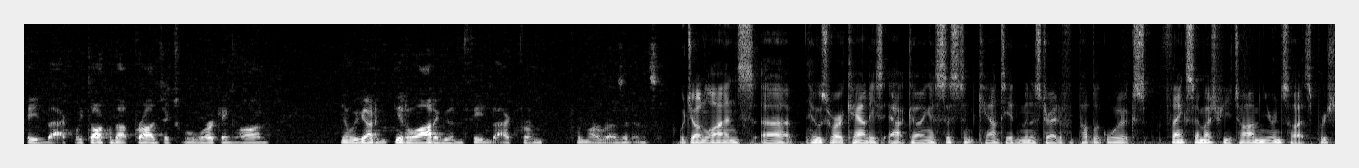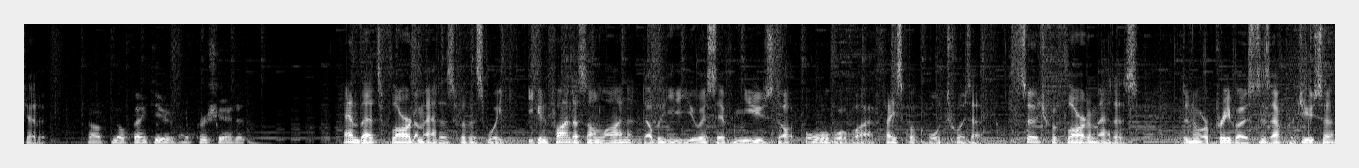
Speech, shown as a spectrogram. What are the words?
feedback. We talk about projects we're working on. You know, we got to get a lot of good feedback from from our residents. Well, John Lyons, uh, Hillsborough County's outgoing Assistant County Administrator for Public Works, thanks so much for your time and your insights. Appreciate it. No, no thank you. I appreciate it. And that's Florida Matters for this week. You can find us online at wusfnews.org or via Facebook or Twitter. Search for Florida Matters. Dinorah Prevost is our producer.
